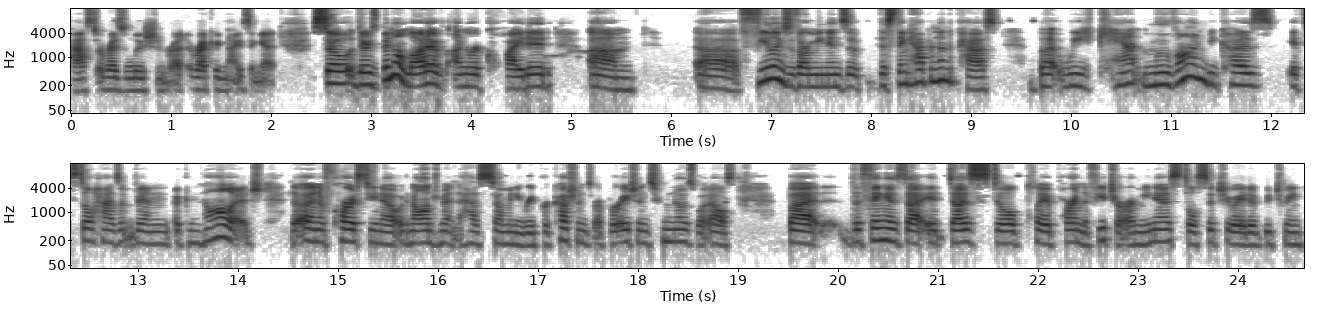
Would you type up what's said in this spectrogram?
passed a resolution re- recognizing it so there's been a lot of unrequited um, uh, feelings with Armenians of this thing happened in the past, but we can't move on because it still hasn't been acknowledged. And of course, you know, acknowledgement has so many repercussions, reparations, who knows what else. But the thing is that it does still play a part in the future. Armenia is still situated between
